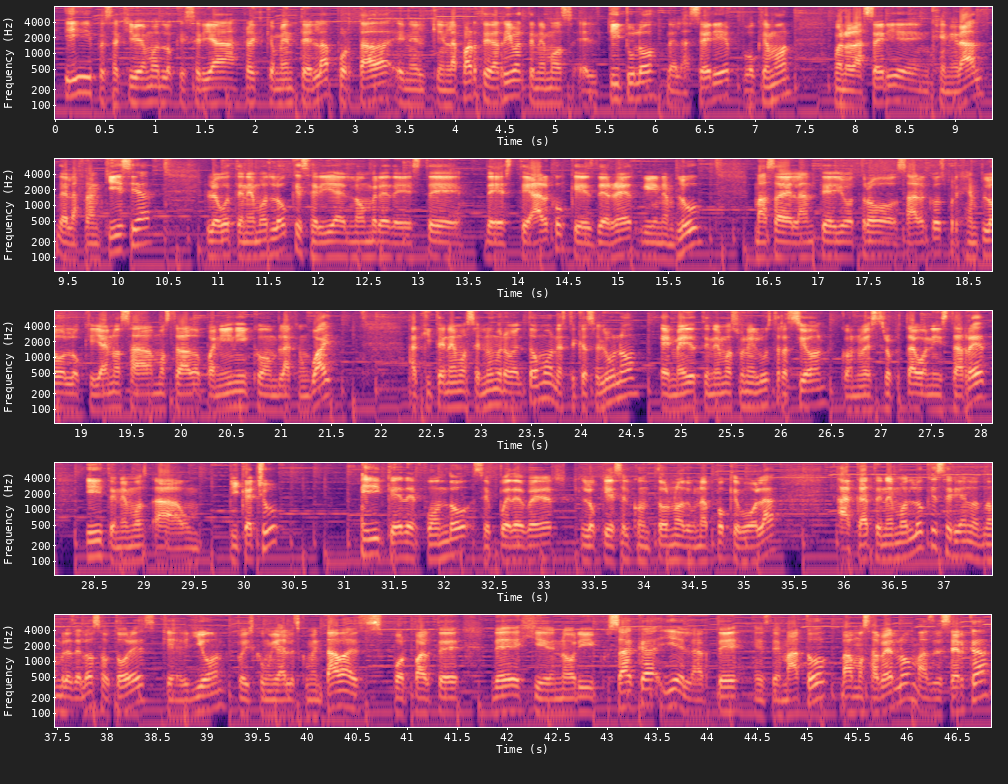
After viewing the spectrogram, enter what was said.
Y pues aquí vemos lo que sería prácticamente la portada en el que en la parte de arriba tenemos el título de la serie Pokémon. Bueno, la serie en general de la franquicia. Luego tenemos lo que sería el nombre de este, de este arco, que es de Red, Green and Blue. Más adelante hay otros arcos, por ejemplo, lo que ya nos ha mostrado Panini con Black and White. Aquí tenemos el número del tomo, en este caso el 1. En medio tenemos una ilustración con nuestro protagonista Red y tenemos a un Pikachu. Y que de fondo se puede ver lo que es el contorno de una Pokébola Acá tenemos lo que serían los nombres de los autores, que el guion, pues como ya les comentaba, es por parte de Hidenori Kusaka y el arte es de Mato. Vamos a verlo más de cerca.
